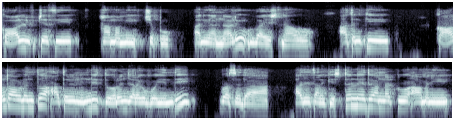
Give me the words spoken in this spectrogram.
కాల్ లిఫ్ట్ చేసి హా మమ్మీ చెప్పు అని అన్నాడు వైష్ణవ్. అతనికి కాల్ రావడంతో అతని నుండి దూరం జరగబోయింది వసుధ. అది తనకి ఇష్టం లేదు అన్నట్టు ఆమెని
